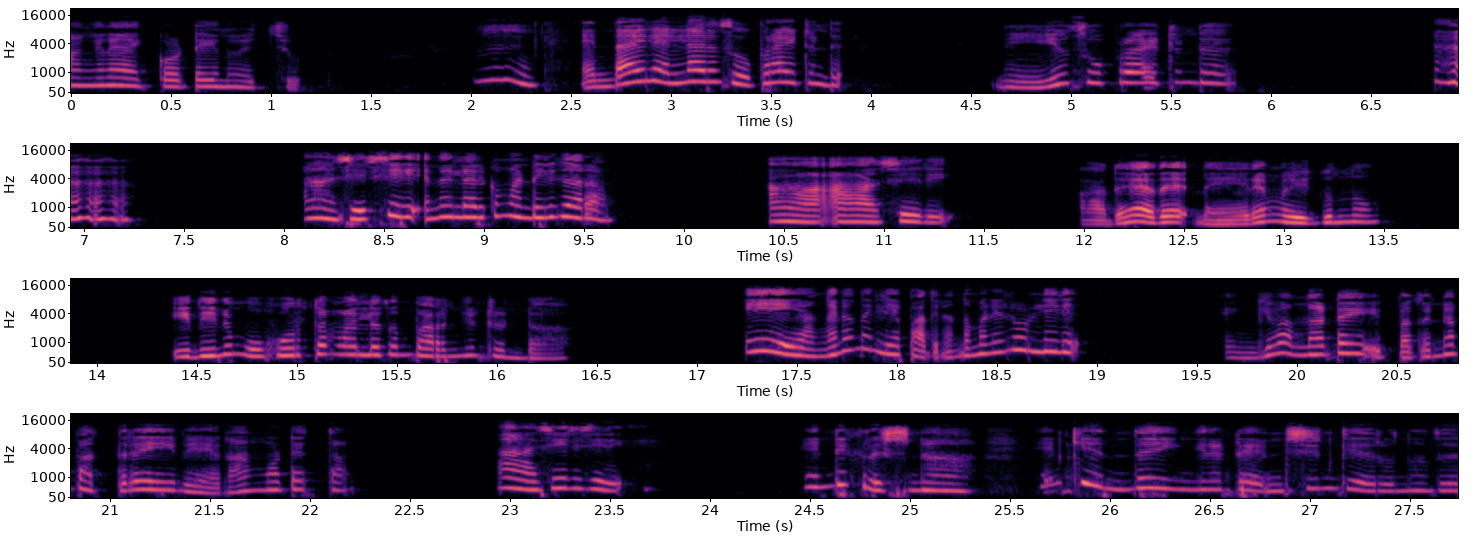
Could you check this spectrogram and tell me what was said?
അങ്ങനെ ആയിക്കോട്ടെ എന്ന് വെച്ചു എന്തായാലും എല്ലാവരും സൂപ്പർ ആയിട്ടുണ്ട്. നീയും സൂപ്പർ ആയിട്ടുണ്ട് ആ ശരി ശരി എന്നാ എല്ലാവർക്കും വണ്ടിയിൽ കയറാം ആ ആ ശരി. അതെ അതെ നേരം വൈകുന്നു. ഇതിന് മുഹൂർത്തം വല്ലതും പറഞ്ഞിട്ടുണ്ടാ? ഏയ് അങ്ങനൊന്നുമില്ല. പതിനൊന്ന് മണിനുള്ളിൽ എങ്കിൽ വന്നാട്ടെ. ഇപ്പൊ തന്നെ പത്തരയായി. വേഗം അങ്ങോട്ട് എത്താം. ആ ശരി ശരി. എന്റെ കൃഷ്ണ എനിക്ക് എന്താ ഇങ്ങനെ ടെൻഷൻ കയറുന്നത്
